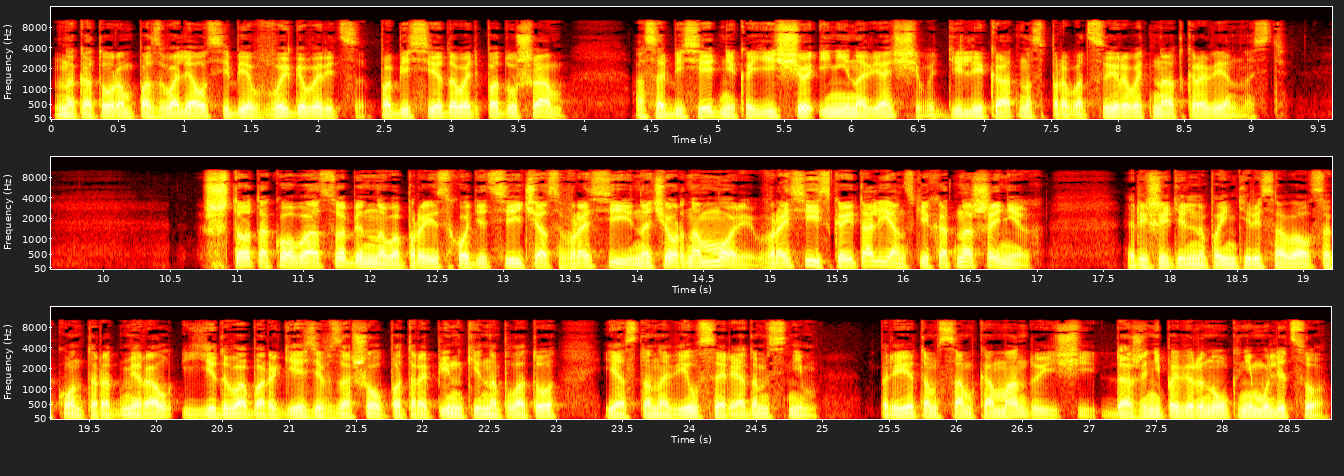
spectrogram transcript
на котором позволял себе выговориться, побеседовать по душам, а собеседника еще и ненавязчиво, деликатно спровоцировать на откровенность. Что такого особенного происходит сейчас в России, на Черном море, в российско-итальянских отношениях? Решительно поинтересовался контр-адмирал, едва Баргезев зашел по тропинке на плато и остановился рядом с ним. При этом сам командующий даже не повернул к нему лицо.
